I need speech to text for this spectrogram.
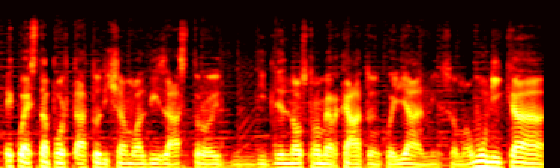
e questo ha portato diciamo al disastro di, del nostro mercato in quegli anni insomma unica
